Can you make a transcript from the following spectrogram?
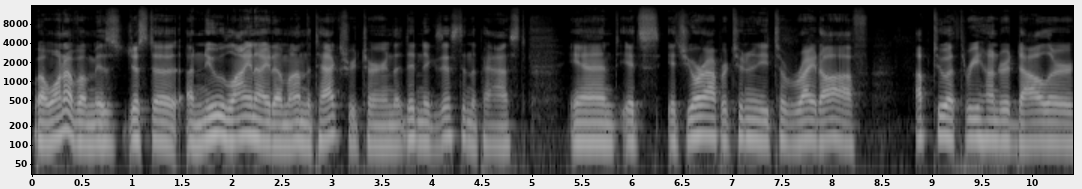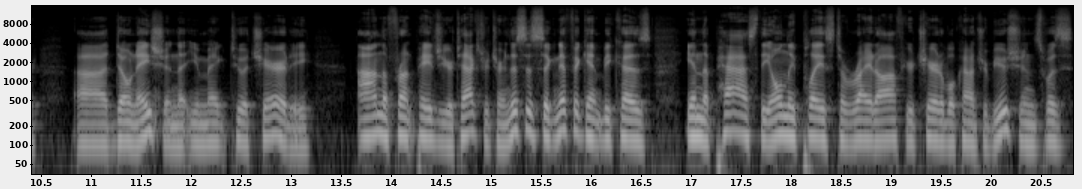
Well, one of them is just a, a new line item on the tax return that didn't exist in the past, and it's it's your opportunity to write off up to a three hundred dollar uh, donation that you make to a charity on the front page of your tax return. This is significant because in the past, the only place to write off your charitable contributions was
